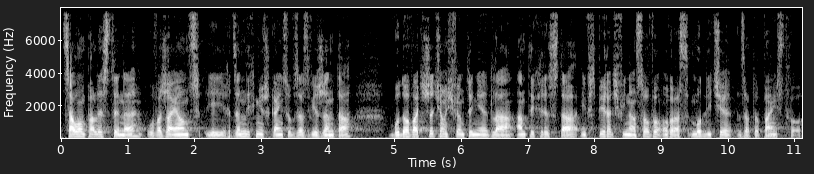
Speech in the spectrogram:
całą Palestynę, uważając jej rdzennych mieszkańców za zwierzęta, budować trzecią świątynię dla antychrysta i wspierać finansowo oraz modlić się za to państwo.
